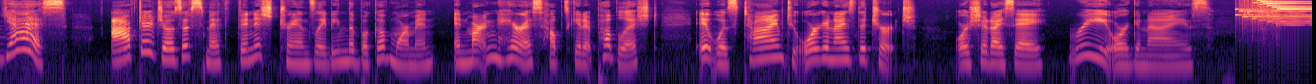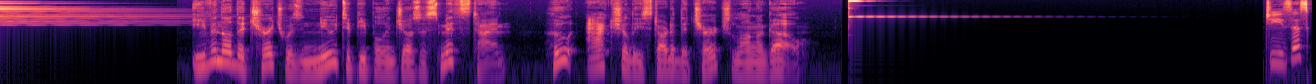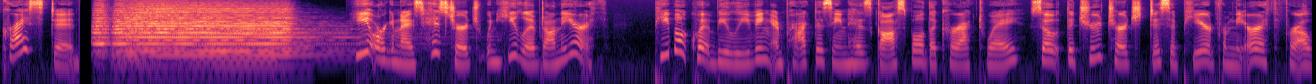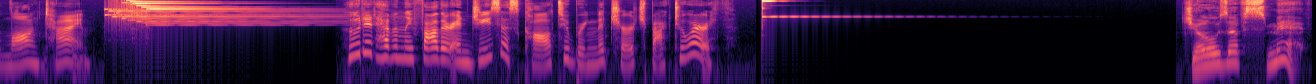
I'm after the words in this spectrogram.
Yes. After Joseph Smith finished translating the Book of Mormon and Martin Harris helped get it published, it was time to organize the church. Or should I say, reorganize. Even though the church was new to people in Joseph Smith's time, who actually started the church long ago? Jesus Christ did. He organized his church when he lived on the earth. People quit believing and practicing his gospel the correct way, so the true church disappeared from the earth for a long time. Who did Heavenly Father and Jesus call to bring the church back to earth? Joseph Smith.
